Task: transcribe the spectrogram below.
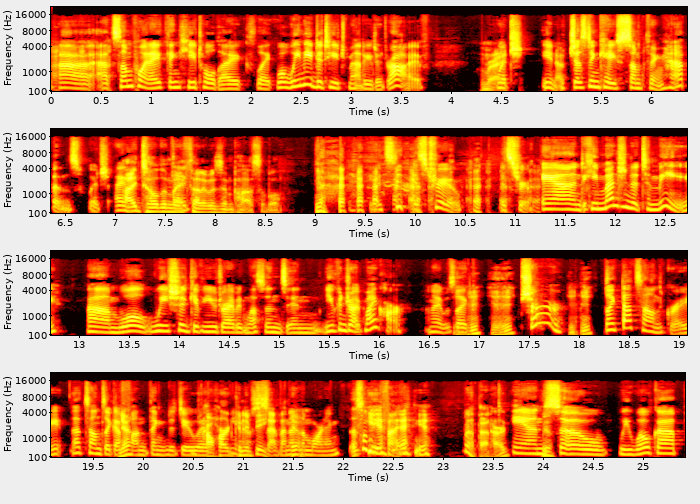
uh, at some point, I think he told Ike like, "Well, we need to teach Maddi to drive." Right. Which you know, just in case something happens. Which I I told him I thought it was impossible. it's it's true. It's true. And he mentioned it to me. Um, well, we should give you driving lessons in you can drive my car. And I was like, Mhm, mhm. sure. Mhm. Like that sounds great. That sounds like a Yeah. fun thing to do at How hard can know, it be? seven Yeah. in the morning. This will be fun. yeah. Not that hard. And Yeah. so we woke up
